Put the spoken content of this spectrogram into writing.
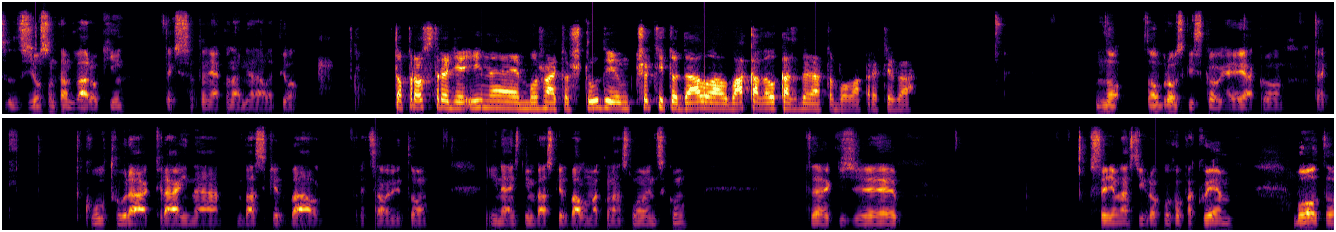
žil som tam dva roky, takže sa to nejako na mňa nalepilo. To prostredie iné, možno aj to štúdium, čo ti to dalo, alebo aká veľká zmena to bola pre teba? No, obrovský skok, hej, ako tak kultúra, krajina, basketbal, predsa je to iné s tým basketbalom ako na Slovensku. Takže v 17 rokoch opakujem, bolo to,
